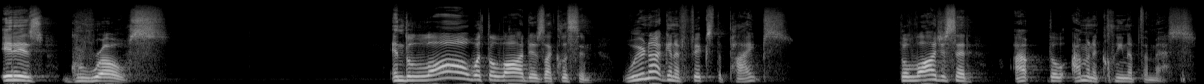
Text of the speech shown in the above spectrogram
it is gross. And the law, what the law did is like, listen, we're not gonna fix the pipes. The law just said, I'm, I'm gonna clean up the mess.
